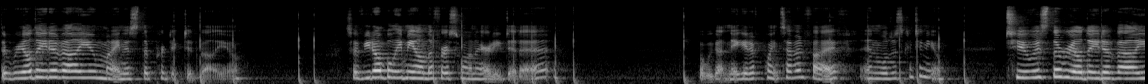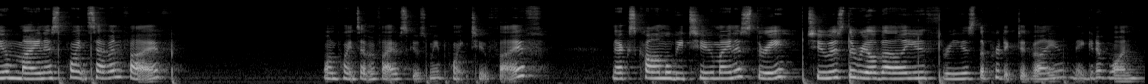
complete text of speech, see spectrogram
The real data value minus the predicted value. So if you don't believe me on the first one, I already did it. But we got negative 0.75, and we'll just continue. 2 is the real data value minus 0.75. 1.75, excuse me, 0.25. Next column will be 2 minus 3. 2 is the real value, 3 is the predicted value, negative 1.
